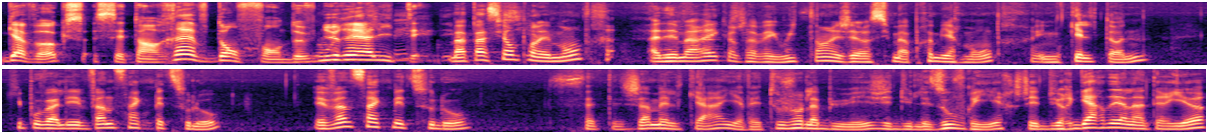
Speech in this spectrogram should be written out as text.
Gavox, c'est un rêve d'enfant devenu réalité. Ma passion pour les montres a démarré quand j'avais 8 ans et j'ai reçu ma première montre, une Kelton, qui pouvait aller 25 mètres sous l'eau. Et 25 mètres sous l'eau, c'était jamais le cas. Il y avait toujours de la buée. J'ai dû les ouvrir. J'ai dû regarder à l'intérieur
